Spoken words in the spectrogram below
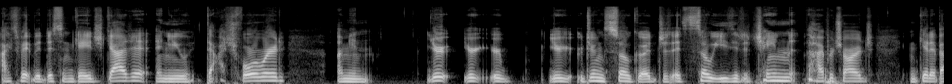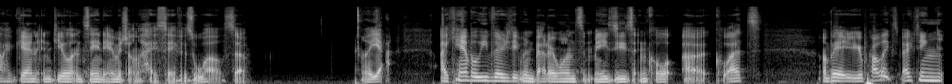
activate the disengage gadget and you dash forward, I mean, you're you're you're you're doing so good. Just it's so easy to chain the hypercharge and get it back again and deal insane damage on the Heist safe as well. So uh, yeah, I can't believe there's even better ones than Maisie's and Col- uh, Colette's. Um, but you're probably expecting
